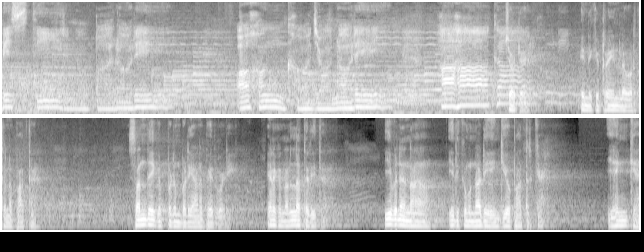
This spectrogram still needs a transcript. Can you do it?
বিস্তীর্ণ পাররে অসংখ্য জনরে হাহাকার சோட்டு இன்னைக்கு ட்ரெயினில் ஒருத்தனை பார்த்தேன் சந்தேகப்படும்படியான பேர் வழி எனக்கு நல்லா தெரியுது இவனை நான் இதுக்கு முன்னாடி எங்கேயோ பார்த்துருக்கேன் எங்கே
